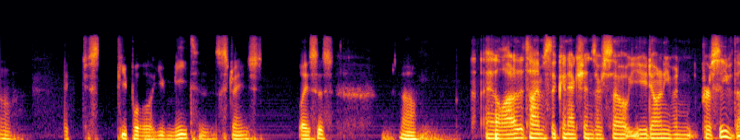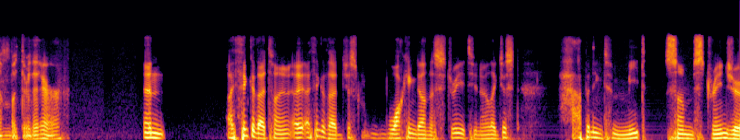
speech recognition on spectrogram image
oh, like just people you meet in strange places um, And a lot of the times the connections are so you don't even perceive them, but they're there. and i think of that time I, I think of that just walking down the street you know like just happening to meet some stranger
